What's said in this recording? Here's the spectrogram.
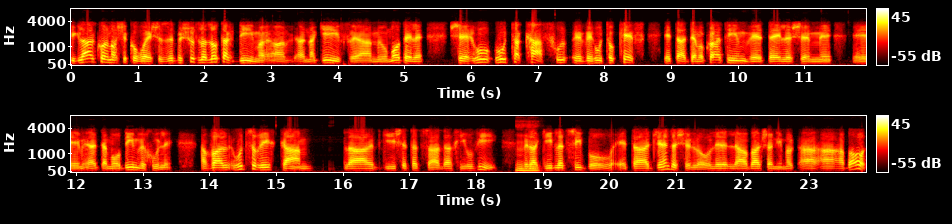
בגלל כל מה שקורה, שזה פשוט לא, לא תקדים, הנגיף והמהומות האלה, שהוא תקף הוא, והוא תוקף את הדמוקרטים ואת אלה שהם, את המורדים וכולי. אבל הוא צריך גם להדגיש את הצד החיובי. mm-hmm. ולהגיד לציבור את האג'נדה שלו לארבע השנים הבאות.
